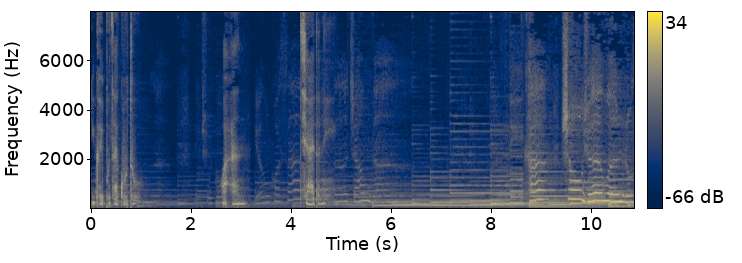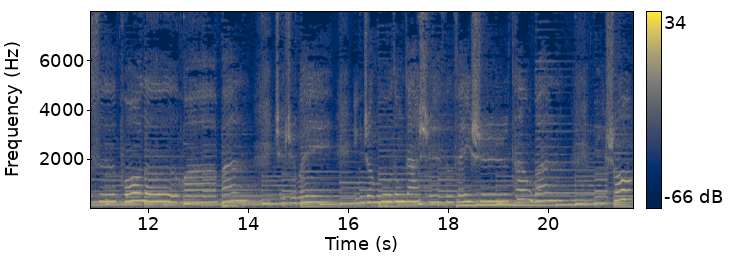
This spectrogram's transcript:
你可以不再孤独。晚安，亲爱的你。秋月温柔撕破了花瓣，却只为迎着暮冬大雪纷飞时贪玩。说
